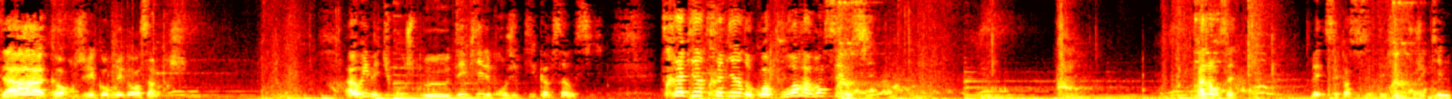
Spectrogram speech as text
D'accord, j'ai compris comment ça marche. Ah oui, mais du coup, je peux dévier les projectiles comme ça aussi. Très bien, très bien. Donc, on va pouvoir avancer aussi. Ah non. Mais c'est pas censé dévier le projectile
